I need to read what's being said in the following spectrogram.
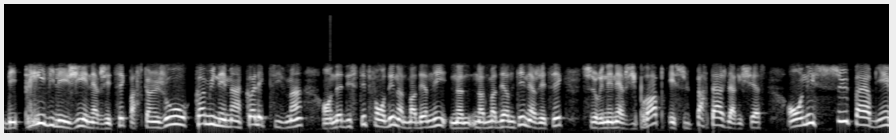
des privilégiés énergétiques parce qu'un jour, communément, collectivement, on a décidé de fonder notre modernité énergétique sur une énergie propre et sur le partage de la richesse. On est super bien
